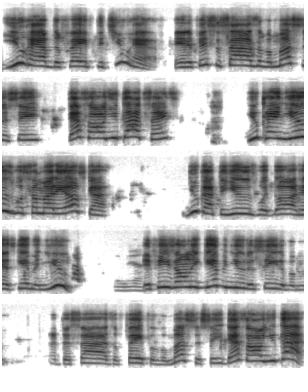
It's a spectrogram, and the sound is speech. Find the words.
you have the faith that you have. And if it's the size of a mustard seed, that's all you got, saints. You can't use what somebody else got. You got to use what God has given you. Amen. If he's only giving you the seed of a, the size of faith of a mustard seed, that's all you got.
